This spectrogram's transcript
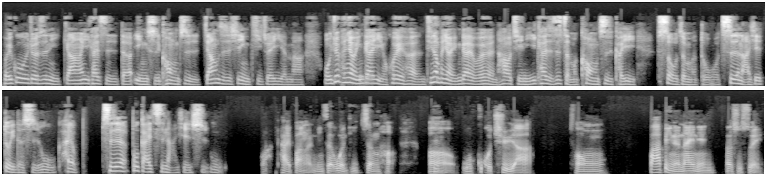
回顾，就是你刚刚一开始的饮食控制、僵直性脊椎炎嘛。我觉得朋友应该也会很，听众朋友应该也会很好奇，你一开始是怎么控制可以瘦这么多？吃了哪一些对的食物，还有吃了不该吃哪一些食物？哇，太棒了！你这问题真好。呃，我过去啊，从发病的那一年，二十岁，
